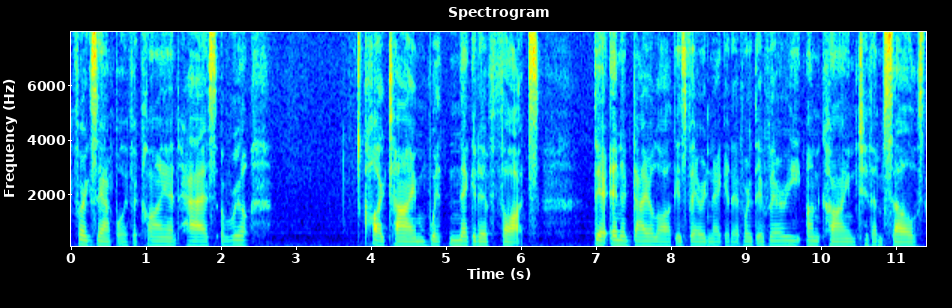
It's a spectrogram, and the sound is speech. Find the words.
For example, if a client has a real hard time with negative thoughts, their inner dialogue is very negative or they're very unkind to themselves.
